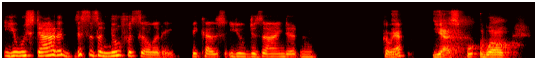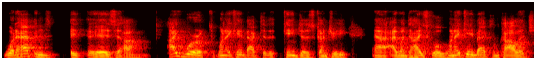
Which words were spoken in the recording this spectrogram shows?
you started. This is a new facility because you designed it, and correct? Yes. Well, what happened is um, I worked when I came back to the came to this country. Uh, I went to high school. When I came back from college,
